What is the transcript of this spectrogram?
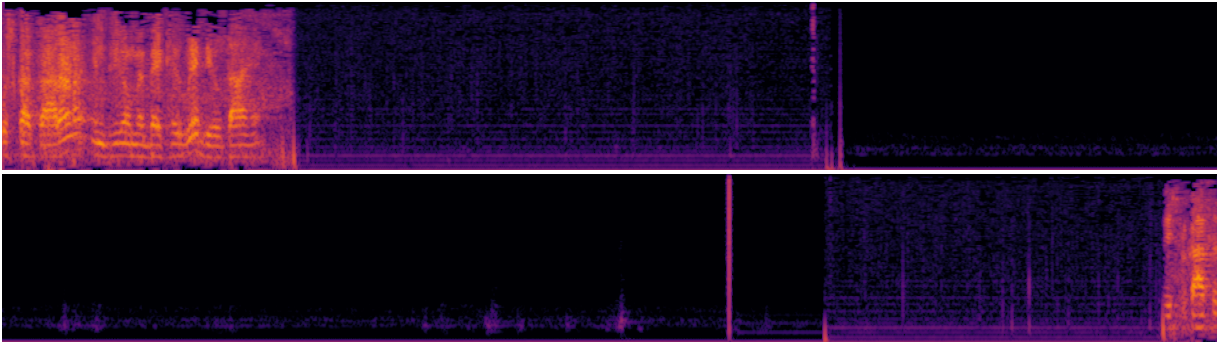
उसका कारण इंद्रियों में बैठे हुए देवता हैं। इस प्रकार से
